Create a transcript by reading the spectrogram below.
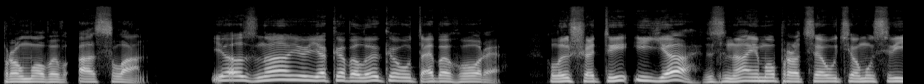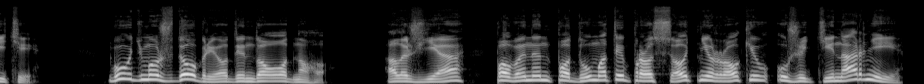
промовив Аслан. Я знаю, яке велике у тебе горе. Лише ти і я знаємо про це у цьому світі. Будьмо ж добрі один до одного. Але ж я повинен подумати про сотні років у житті нарнії.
